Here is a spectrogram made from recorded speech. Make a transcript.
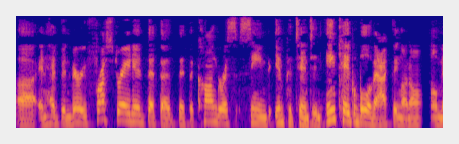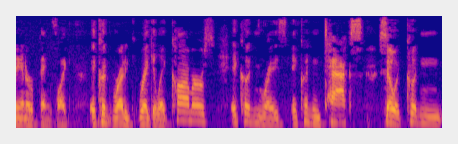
Uh, and had been very frustrated that the that the Congress seemed impotent and incapable of acting on all, all manner of things. Like it couldn't re- regulate commerce, it couldn't raise, it couldn't tax, so it couldn't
